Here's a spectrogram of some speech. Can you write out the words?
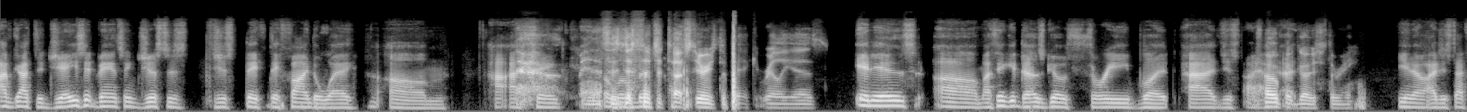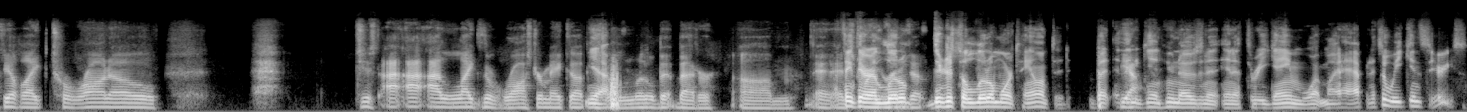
I've got the Jays advancing just as just they they find a way. Um, I, I think man, this is just bit, such a tough series to pick. It really is. It is. Um, I think it does go three, but I just I hope I, it goes three. You know, I just I feel like Toronto. Just I, I, I like the roster makeup yeah. a little bit better. Um, and, I think they're a little they're just a little more talented. But then yeah. again, who knows in a, in a three game what might happen? It's a weekend series.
